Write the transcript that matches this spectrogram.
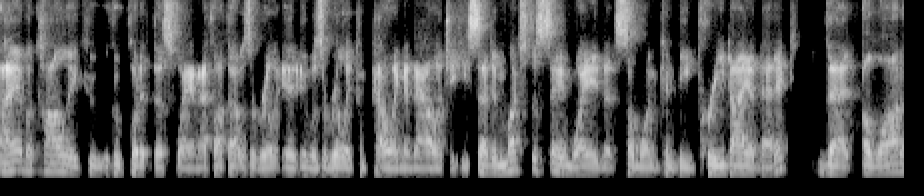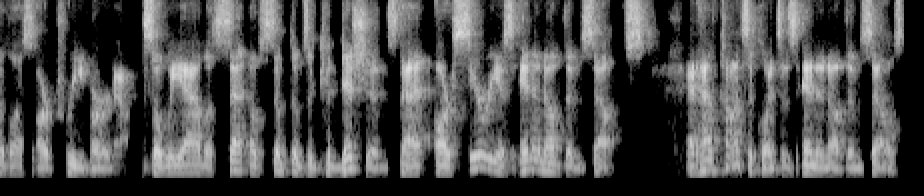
I have a colleague who who put it this way, and I thought that was a really it, it was a really compelling analogy. He said, in much the same way that someone can be pre-diabetic, that a lot of us are pre-burnout. So we have a set of symptoms and conditions that are serious in and of themselves and have consequences in and of themselves.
